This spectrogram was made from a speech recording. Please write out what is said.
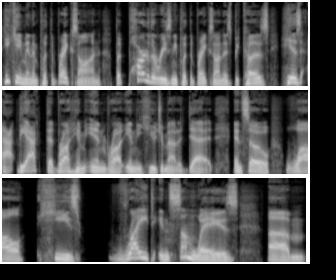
he came in and put the brakes on. But part of the reason he put the brakes on is because his act, the act that brought him in, brought in the huge amount of debt. And so while he's right in some ways, um,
